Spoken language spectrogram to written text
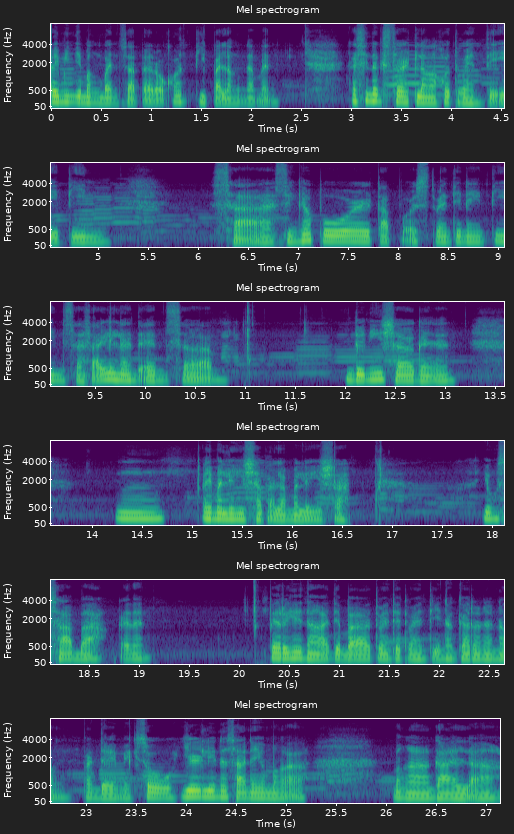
I mean, ibang bansa. Pero, konti pa lang naman. Kasi nag-start lang ako 2018 sa Singapore, tapos 2019 sa Thailand and sa Indonesia, ganyan. Mm, ay, Malaysia pala, Malaysia. Yung Sabah, ganyan. Pero yun na nga, 'di ba, 2020 nagkaroon na ng pandemic. So, yearly na sana yung mga mga gala,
